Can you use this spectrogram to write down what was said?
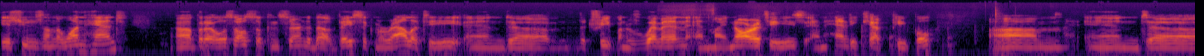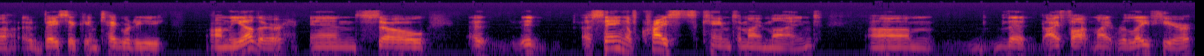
issues on the one hand, uh, but I was also concerned about basic morality and um, the treatment of women and minorities and handicapped people, um, and uh, basic integrity on the other. And so uh, it a saying of Christ's came to my mind um, that I thought might relate here.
